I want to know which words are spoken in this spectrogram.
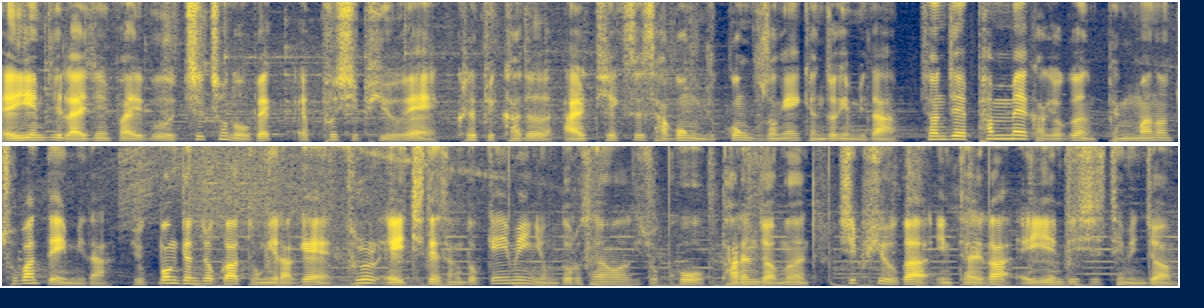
AMD 라이젠 5 7500F CPU의 그래픽카드 RTX 4060 구성의 견적입니다. 현재 판매 가격은 100만원 초반대입니다. 6번 견적과 동일하게 풀 HD 대상도 게이밍 용도로 사용하기 좋고 다른 점은 CPU가 인텔과 AMD 시스템인 점,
